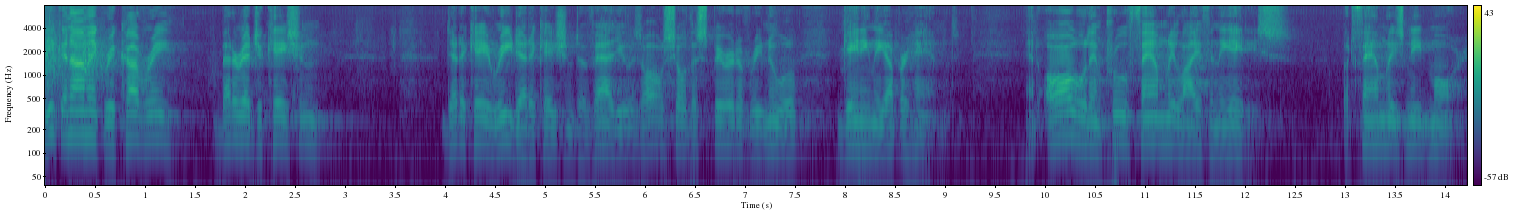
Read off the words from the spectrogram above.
Economic recovery better education, dedicate, rededication to values all show the spirit of renewal gaining the upper hand. And all will improve family life in the 80s. But families need more.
